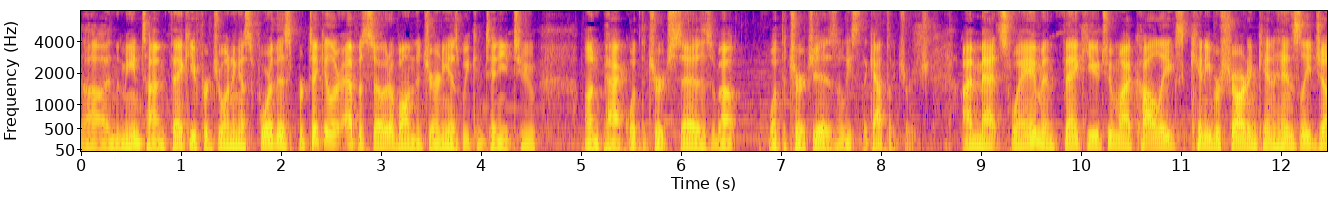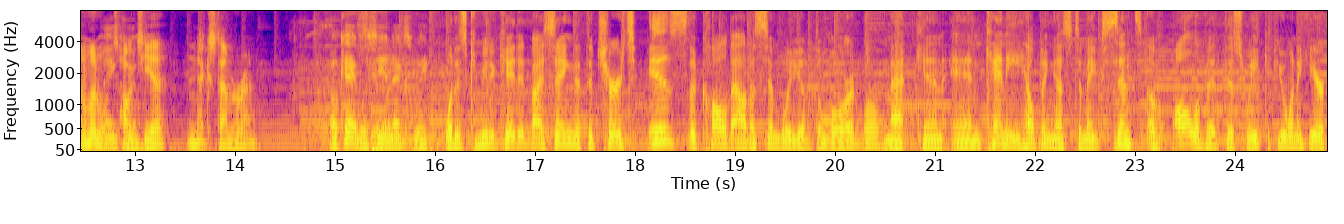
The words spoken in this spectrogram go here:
Uh, in the meantime, thank you for joining us for this particular episode of On the Journey as we continue to unpack what the church says about what the church is, at least the Catholic Church. I'm Matt Swaim, and thank you to my colleagues Kenny Burchard and Ken Hensley. Gentlemen, we'll talk you. to you next time around. Okay, we'll see, see you, next week. What is communicated by saying that the church is the called out assembly of the Lord? Well, Matt, Ken, and Kenny helping us to make sense of all of it this week. If you want to hear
